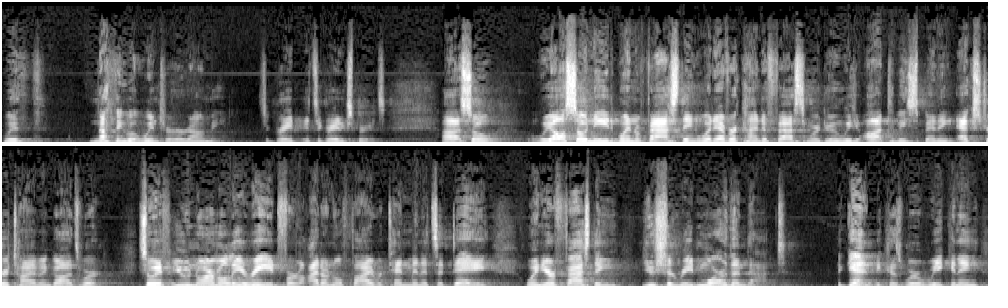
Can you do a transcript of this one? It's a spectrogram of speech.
with nothing but winter around me. It's a great, it's a great experience. Uh, so we also need, when fasting, whatever kind of fasting we're doing, we ought to be spending extra time in God's Word. So if you normally read for, I don't know, five or 10 minutes a day, when you're fasting, you should read more than that. Again, because we're weakening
